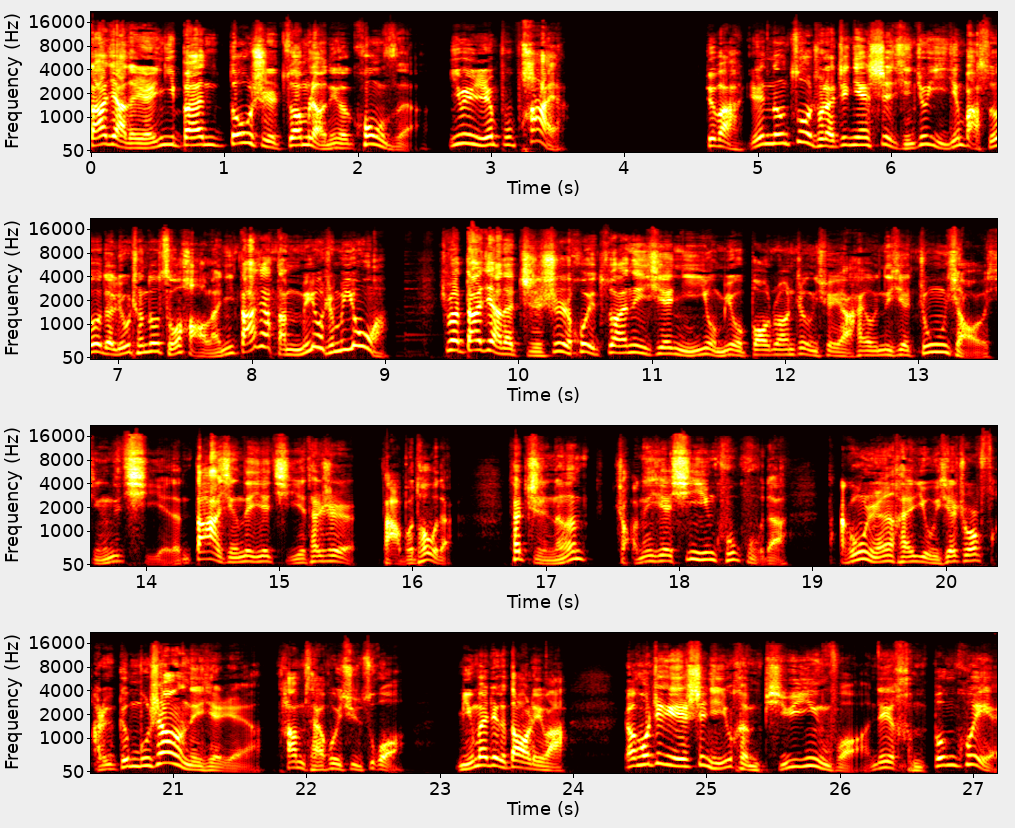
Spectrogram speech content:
打假的人，一般都是钻不了那个空子，因为人不怕呀，对吧？人能做出来这件事情，就已经把所有的流程都走好了。你打假，咱们没有什么用啊，是吧？打假的只是会钻那些你有没有包装正确呀，还有那些中小型的企业的，大型那些企业他是打不透的，他只能找那些辛辛苦苦的。打工人还有些时候法律跟不上的那些人啊，他们才会去做，明白这个道理吧？然后这个事情又很疲于应付，那个很崩溃。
